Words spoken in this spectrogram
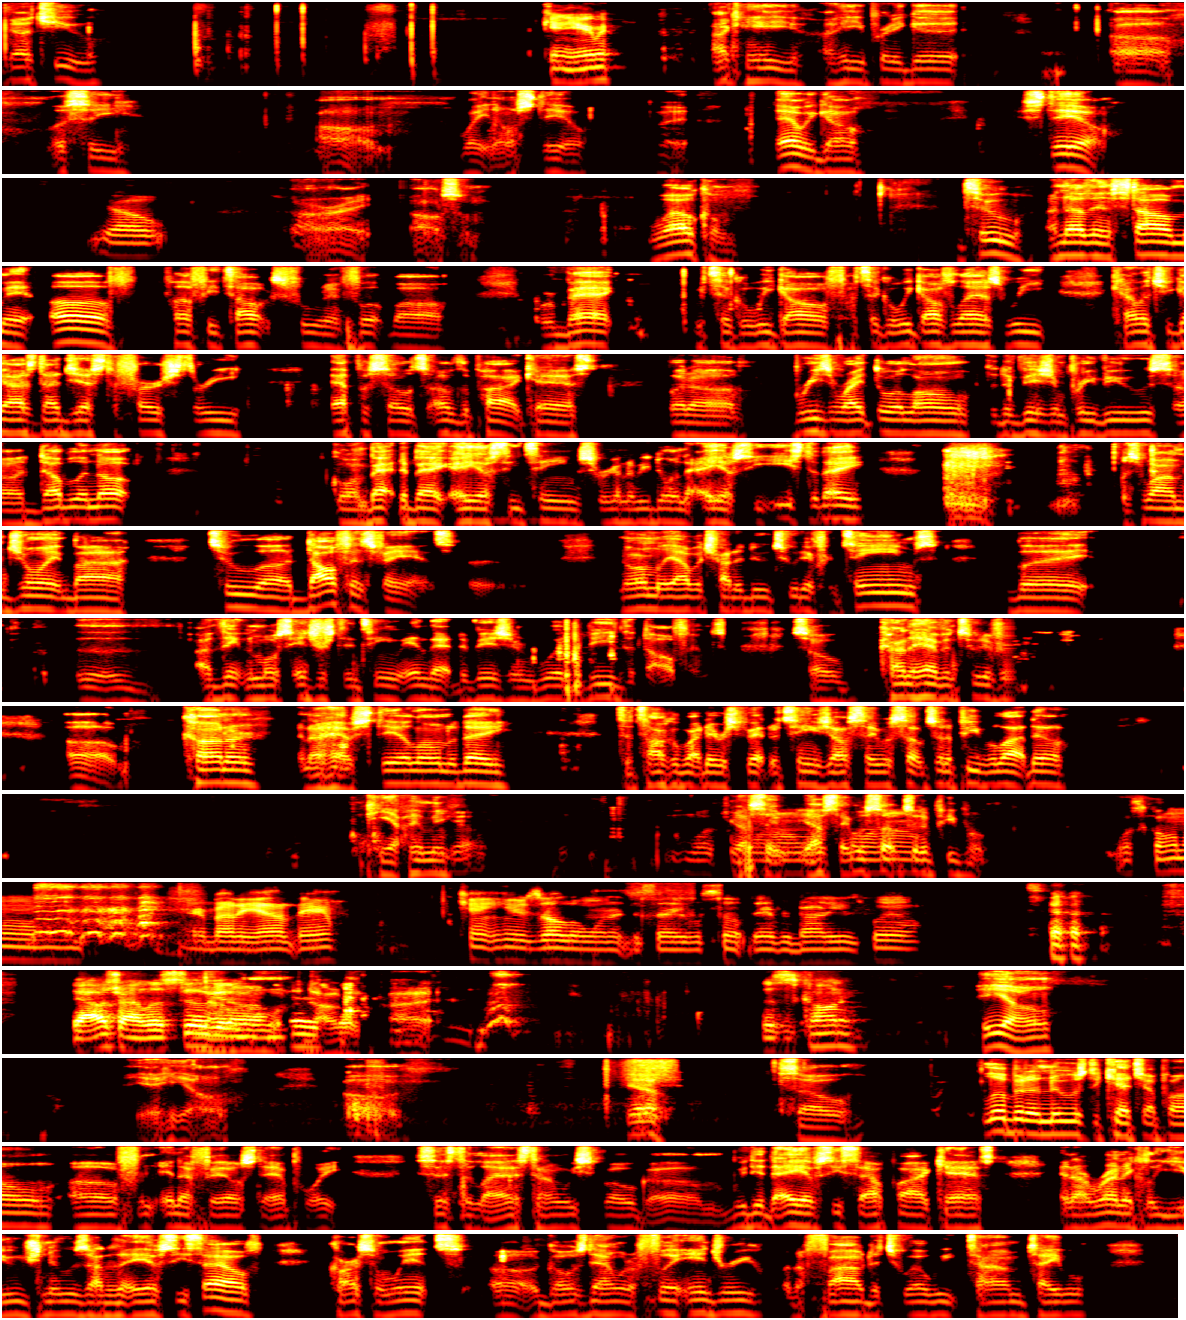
I got you. Can you hear me? I can hear you. I hear you pretty good. Uh, let's see. Um, waiting on Steel, but there we go. Steel. Yo. All right. Awesome. Welcome to another installment of Puffy Talks Food and Football. We're back. We took a week off. I took a week off last week. Kind of let you guys digest the first three episodes of the podcast. But uh breezing right through along the division previews, uh doubling up, going back to back AFC teams. We're gonna be doing the AFC East today. That's why I'm joined by two uh, Dolphins fans. Normally, I would try to do two different teams, but uh, I think the most interesting team in that division would be the Dolphins. So, kind of having two different. Um, Connor and I have Steel on today to talk about their respective teams. Y'all say what's up to the people out there. Can y'all hear me? Yo. What's Y'all say on? y'all say what's going up to the people. What's going on, everybody out there? Can't hear Zola wanted to say what's up to everybody as well. Yeah, I was trying to let Steel get No, on. no, no. All right. This is Connie. He on. Yeah, he on. Um, yeah. So a little bit of news to catch up on uh, from NFL standpoint since the last time we spoke. Um, we did the AFC South podcast, and ironically, huge news out of the AFC South. Carson Wentz uh, goes down with a foot injury with a five to twelve week timetable,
